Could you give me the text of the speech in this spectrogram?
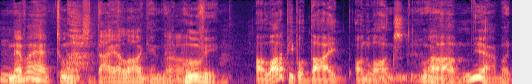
Never had too much dialogue in that movie. A lot of people died on logs. Well, yeah, but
